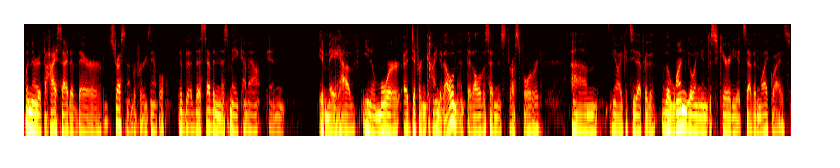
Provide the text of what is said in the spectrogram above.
when they're at the high side of their stress number. For example, the the sevenness may come out and it may have you know more a different kind of element that all of a sudden is thrust forward. Um, you know, I could see that for the the one going into security at seven. Likewise,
